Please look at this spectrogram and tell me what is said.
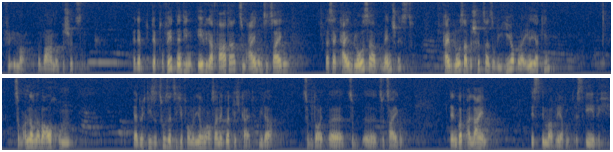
für immer bewahren und beschützen. Der, der Prophet nennt ihn ewiger Vater, zum einen, um zu zeigen, dass er kein bloßer Mensch ist, kein bloßer Beschützer, so wie Hiob oder Eliakim. Zum anderen aber auch, um ja, durch diese zusätzliche Formulierung auch seine Göttlichkeit wieder zu, bedeut, äh, zu, äh, zu zeigen. Denn Gott allein ist immerwährend, ist ewig.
